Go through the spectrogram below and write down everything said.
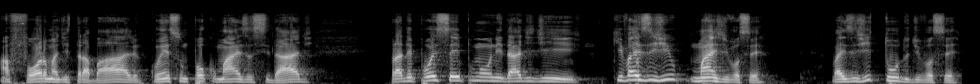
a forma de trabalho, conheça um pouco mais a cidade, para depois você ir para uma unidade de que vai exigir mais de você. Vai exigir tudo de você.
